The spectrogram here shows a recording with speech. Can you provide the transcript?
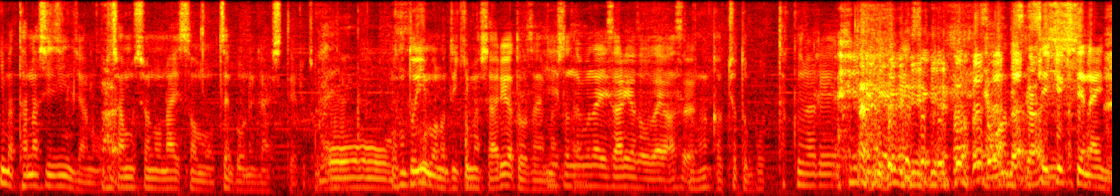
今田無神社の社務所の内装も全部お願いしているところで、おお。本当いいものできましたありがとうございましたとんでもないです。ありがとうございます。なんかちょっとぼったくられ そうですか請求来てないんで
